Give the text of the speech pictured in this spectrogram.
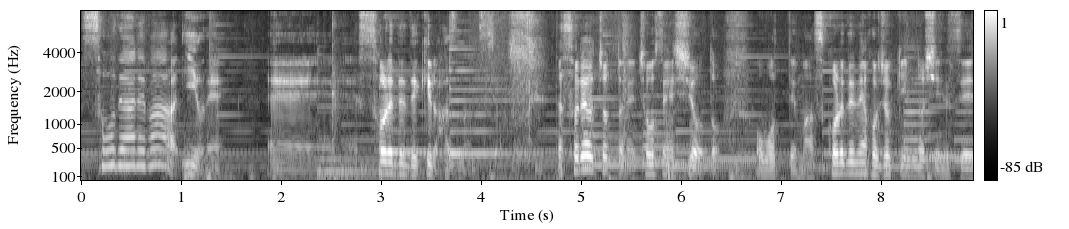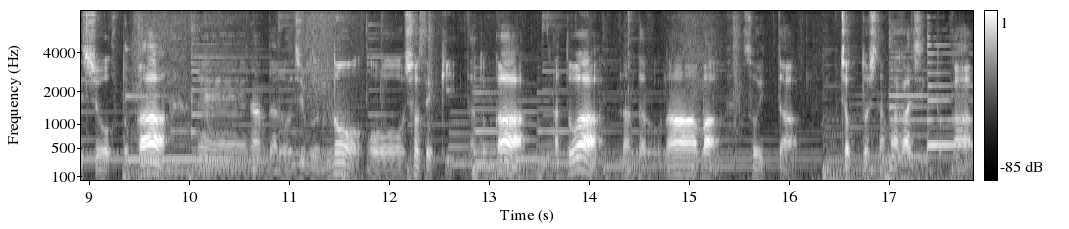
そうであればいいよね、えー、それでできるはずなんですよ。だそれをちょっとね挑戦しようと思ってます。これでね補助金の申請書とか、えー、なんだろう自分の書籍だとかあとはなんだろうなまあそういったちょっとしたマガジンとか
